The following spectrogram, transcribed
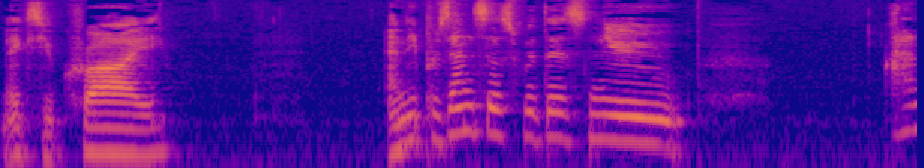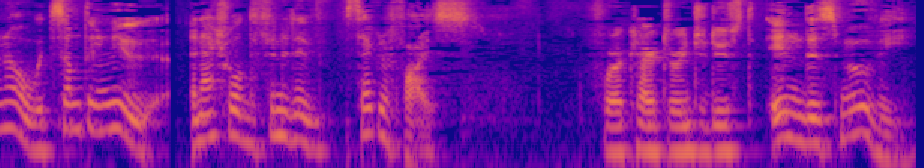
makes you cry. And he presents us with this new. I don't know, with something new. An actual definitive sacrifice for a character introduced in this movie.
